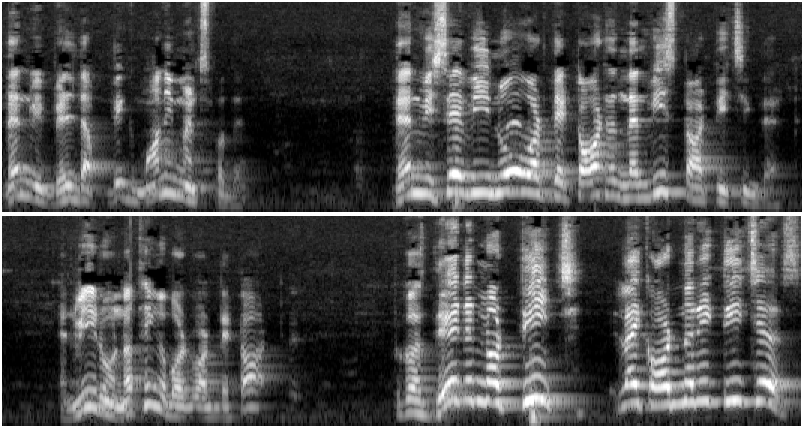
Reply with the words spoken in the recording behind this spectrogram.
Then we build up big monuments for them. Then we say we know what they taught and then we start teaching that. And we know nothing about what they taught. Because they did not teach like ordinary teachers.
